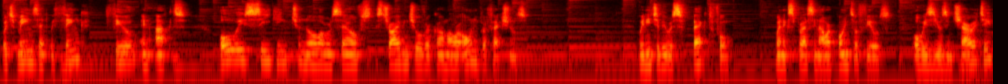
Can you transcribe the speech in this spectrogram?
which means that we think, feel, and act, always seeking to know ourselves, striving to overcome our own imperfections. We need to be respectful when expressing our points of views, always using charity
